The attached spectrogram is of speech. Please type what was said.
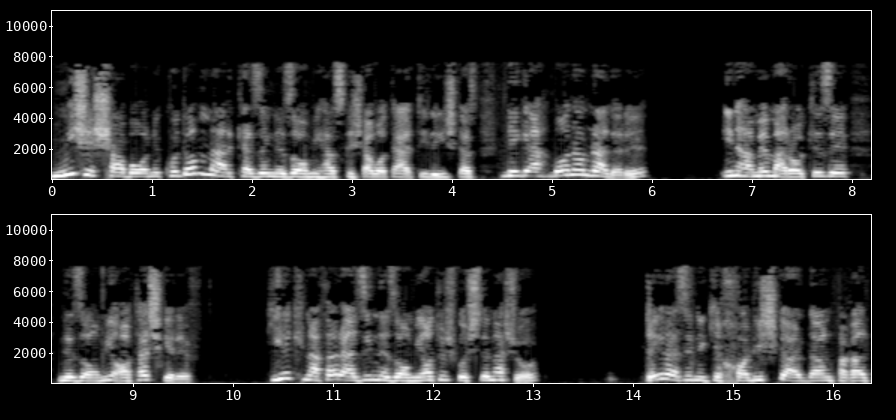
میشه شبانه کدام مرکز نظامی هست که شبا تعطیل هیچ کس نگهبانم نداره؟ این همه مراکز نظامی آتش گرفت. یک نفر از این نظامیاتش کشته نشد؟ غیر از اینی که خالیش کردن فقط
